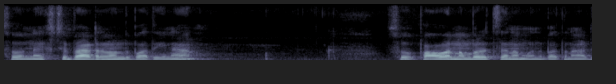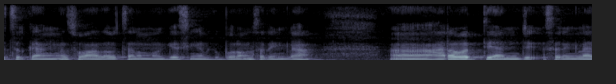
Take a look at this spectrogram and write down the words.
ஸோ நெக்ஸ்ட்டு பேட்டர்ன் வந்து பார்த்தீங்கன்னா ஸோ பவர் நம்பர் வச்சு தான் நம்ம வந்து பார்த்தோன்னா அடிச்சிருக்காங்க. ஸோ அதை வச்சு நம்ம கெஸிங் எடுக்க போகிறோம் சரிங்களா? அறுபத்தி அஞ்சு சரிங்களா?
